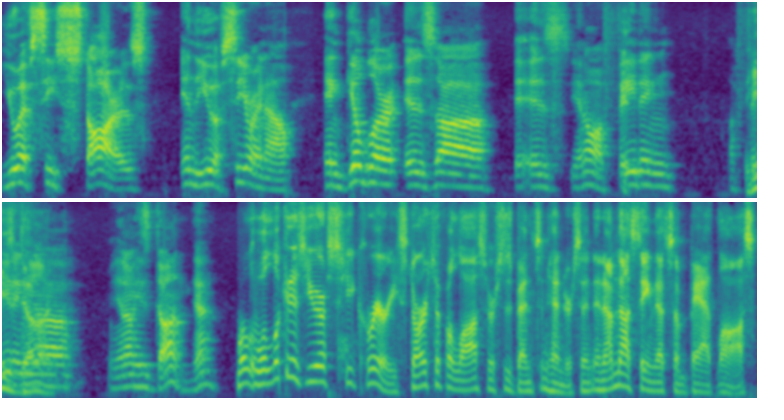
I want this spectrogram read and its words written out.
UFC stars in the UFC right now, and Gilbert is uh is you know a fading, a fading. Uh, you know he's done. Yeah. Well, well, look at his UFC career. He starts with a loss versus Benson Henderson, and I'm not saying that's a bad loss.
